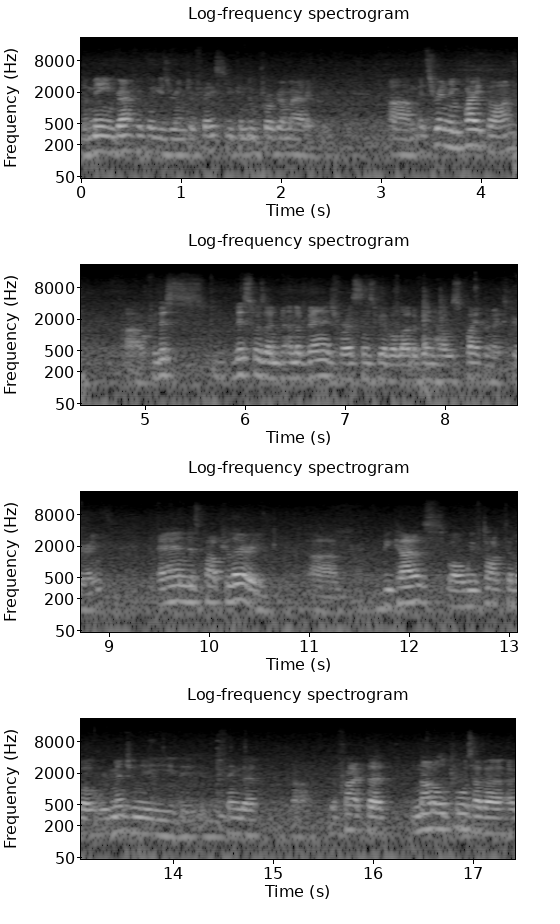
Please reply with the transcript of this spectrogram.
the main graphical user interface, you can do programmatically. Um, it's written in Python. Uh, for this, this was an, an, advantage for us since we have a lot of in-house Python experience. And its popularity. Uh, because, well, we've talked about, we mentioned the, the, the thing that uh, the fact that not all tools have a, a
